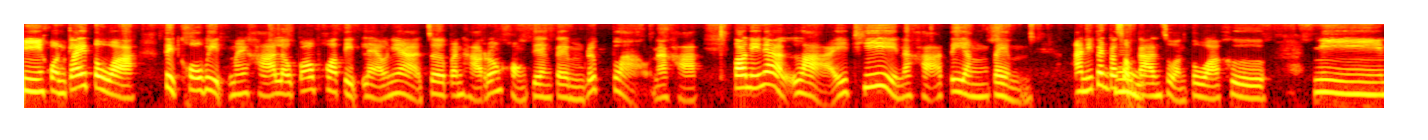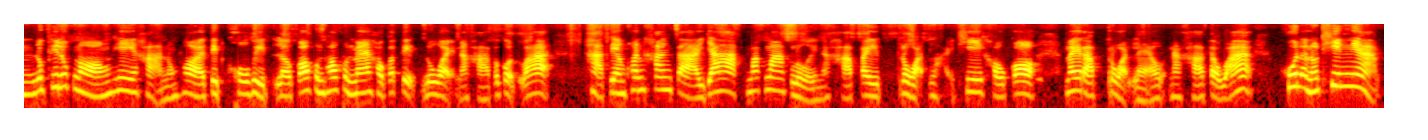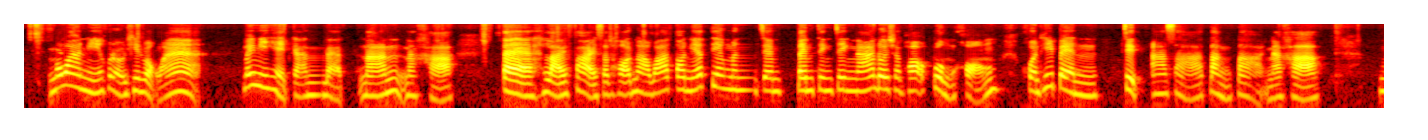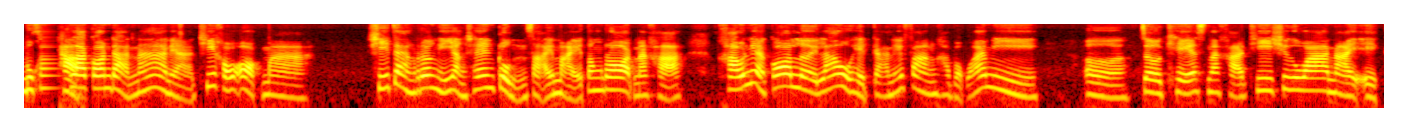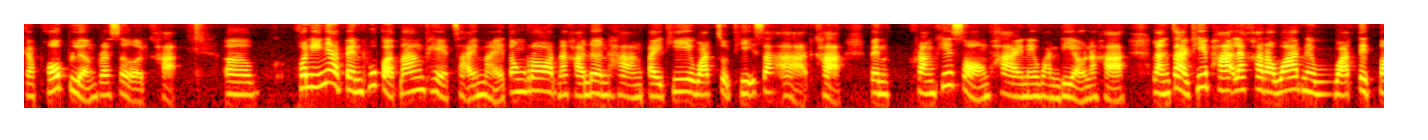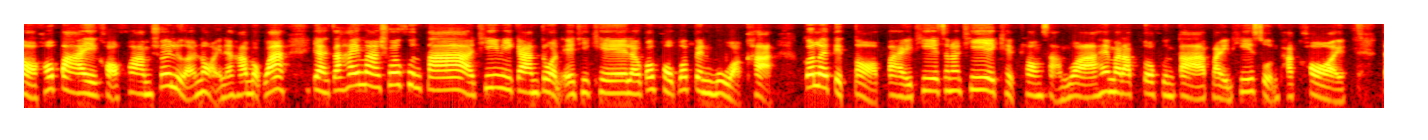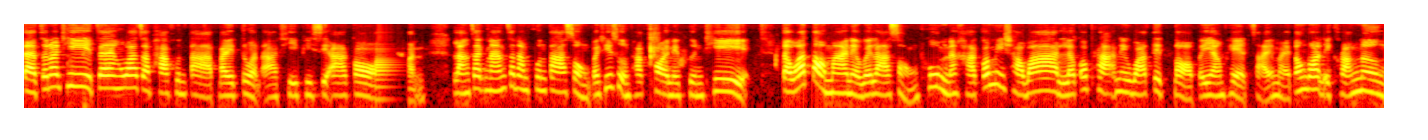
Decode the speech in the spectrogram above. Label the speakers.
Speaker 1: มีคนใกล้ตัวติดโควิดไหมคะ แล้วก็พอติดแล้วเนี่ยเจอปัญหาเรื่องของเตียงเต็มหรือเปล่านะคะ ตอนนี้เนี่ยหลายที่นะคะเตียงเต็ม อันนี้เป็นประสบการณ์ส่วนตัวคือมีลูกพี่ลูกน้องพี่ค่ะน้องพลอยติดโควิด แล้วก็คุณพ่อคุณแม่เขาก็ติดด้วยนะคะ ปรากฏว่าหาเตียงค่อนข้างจะยากมาก ๆเลยนะคะ ไปตรวจหลายที่เขาก็ไม่รับตรวจแล้วนะคะ แต่ว่าคุณอนุทินเนี่ยเมื่อวานนี้คุณอนุทินบอกว่า ไม่มีเหตุการณ์แบบนั้นนะคะ แต่หลายฝ่ายสะท้อนมาว่า ตอนนี้เตียงมันเต็มจริง ๆ นะ โดยเฉพาะกลุ่มของคนที่เป็นจิตอาสาต่างๆนะคะ บุคลากรด่านหน้าเนี่ยที่เขาออกมาชี้แจงเรื่องนี้อย่างเช่น กลุ่มสายไหมต้องรอดนะคะเขาเนี่ยก็เลยเล่าเหตุการณ์ให้ฟังค่ะบอกว่ามีเเจอเคสนะคะที่ชื่อว่านายเอกภพเหลืองประเสริฐค่ะ คนนี้เนี่ยเป็นผู้ก่อตั้งเพจสายไหมต้องรอดนะคะ เดินทางไปที่วัดสุทธิสะอาดค่ะ เป็น ครั้งที่ 2 ภายในวันเดียวนะคะ หลังจากที่พระและคารวาสในวัดติดต่อเข้าไปขอความช่วยเหลือหน่อยนะคะ บอกว่าอยากจะให้มาช่วยคุณตาที่มีการตรวจ ATK แล้วก็พบว่าเป็นบวกค่ะ ก็เลยติดต่อไปที่เจ้าหน้าที่เขตคลองสามวา ให้มารับตัวคุณตาไปที่ศูนย์พักคอย แต่เจ้าหน้าที่แจ้งว่าจะพาคุณตาไปตรวจ RT-PCR ก่อน หลังจากนั้นจะนำคุณตาส่งไปที่ศูนย์พักคอยในพื้นที่ แต่ว่าต่อมาเนี่ยเวลาสองทุ่มนะคะ ก็มีชาวบ้านแล้วก็พระในวัดติดต่อไปยังเพจสายไหมต้องรอดอีกครั้งหนึ่ง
